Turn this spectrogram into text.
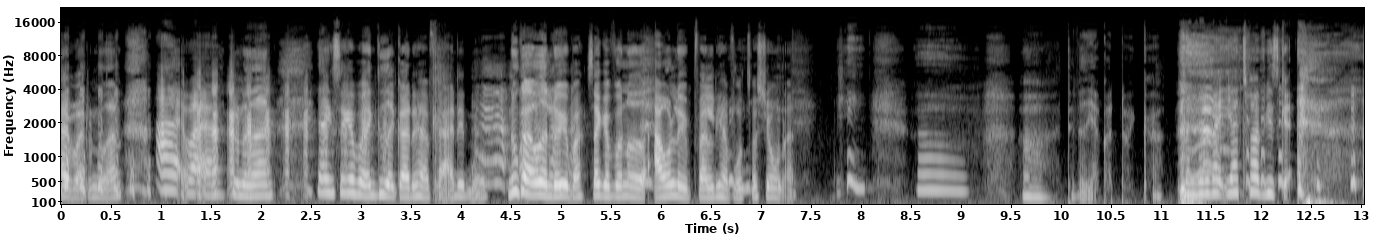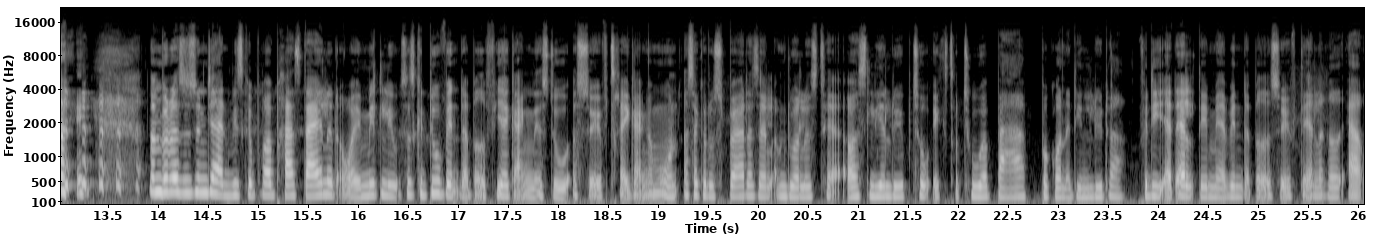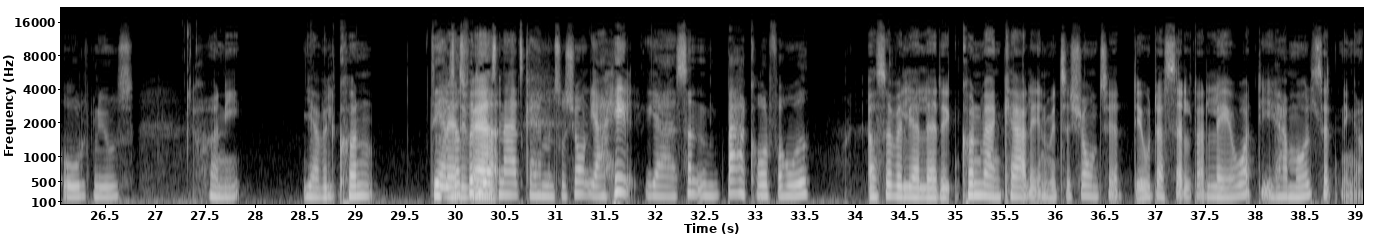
Ej, hvor er du nederen. Ej, hvor er du nederen. Jeg er ikke sikker på, at jeg gider gøre det her færdigt nu. Nu går jeg ud og løber, så jeg kan få noget afløb for alle de her frustrationer. oh, det ved jeg godt, du ikke gør. Men ved du hvad, jeg tror, vi skal... Men ved du så synes jeg, at vi skal prøve at presse dig lidt over i mit liv. Så skal du vinterbade fire gange næste uge og surfe tre gange om ugen. Og så kan du spørge dig selv, om du har lyst til at også lige at løbe to ekstra ture, bare på grund af dine lyttere. Fordi at alt det med at vinterbade og surfe, det allerede er old news. Honey, jeg vil kun... Det er altså det også, fordi være. jeg snart skal have menstruation. Jeg er helt, jeg er sådan bare kort for hovedet. Og så vil jeg lade det kun være en kærlig invitation til, at det er jo dig selv, der laver de her målsætninger.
